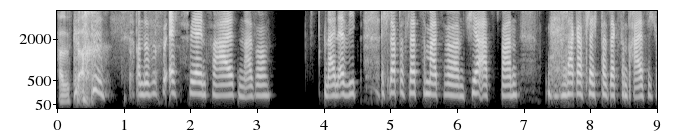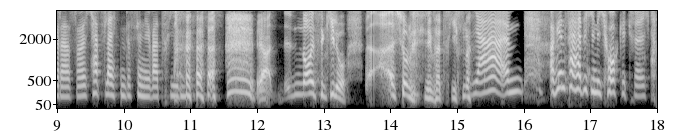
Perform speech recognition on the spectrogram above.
alles klar. Und das ist echt schwer, ihn zu halten. Also nein, er wiegt, ich glaube, das letzte Mal, als wir beim Tierarzt waren, lag er vielleicht bei 36 oder so. Ich habe vielleicht ein bisschen übertrieben. ja, 19 Kilo. Äh, Ist schon ein bisschen übertrieben. Ja, ähm, auf jeden Fall hätte ich ihn nicht hochgekriegt.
